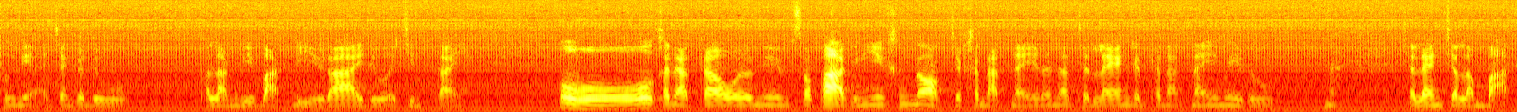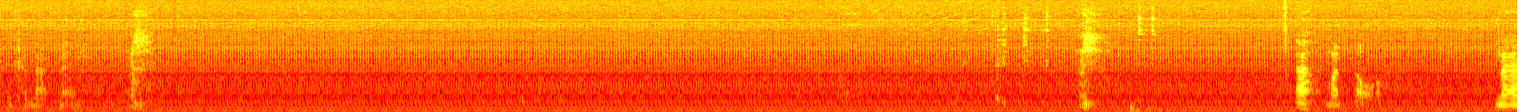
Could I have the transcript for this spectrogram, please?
พวกนี้อาจารย์ก็ดูพลังวิบากดีร้ายดูอจินไตโอ้โหขนาดเราเนี่ยสภาพอย่างนี้ข้างนอกจะขนาดไหนแล้วนะจะแรงกันขนาดไหนไม่รู้นะ แรงจะลำบากกันขนาดไหนอะมาต่อนะ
